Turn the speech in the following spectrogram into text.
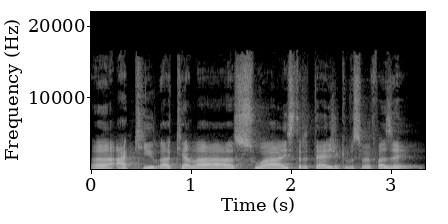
uh, aquilo, aquela sua estratégia que você vai fazer.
